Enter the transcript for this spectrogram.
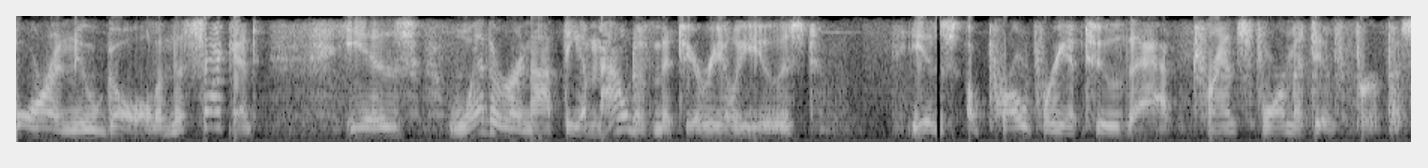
for a new goal? And the second is whether or not the amount of material used is appropriate to that transformative purpose.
